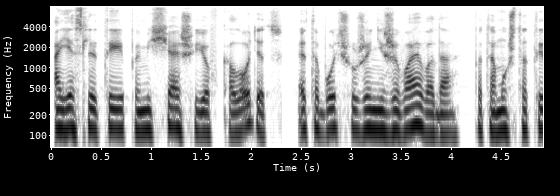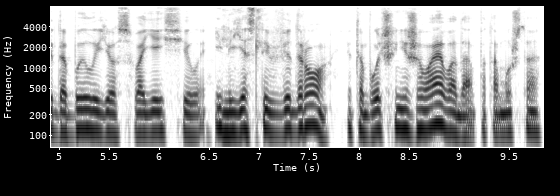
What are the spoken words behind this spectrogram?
А если ты помещаешь ее в колодец, это больше уже не живая вода, потому что ты добыл ее своей силой. Или если в ведро, это больше не живая вода, потому что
